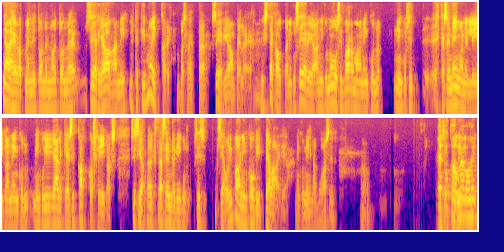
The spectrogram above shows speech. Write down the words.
nämä herrat meni tuonne noin tuonne Serie Ahan, niin yhtäkkiä Maikkari rupesi lähettää Serie A:n pelejä. Mm. Niin sitä kautta niin kuin Serie A niin kuin nousi varmaan niin kuin, niin kuin sit ehkä sen Englannin liigan niin kuin, niin kuin jälkeen sit kakkosliigaksi. Siis ihan pelkästään sen takia, kun siis siellä oli vaan niin kovia pelaajia niin kuin niinä vuosina. Et, tota, meillä oli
